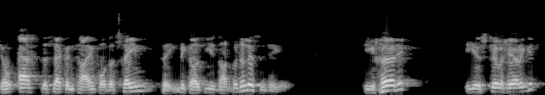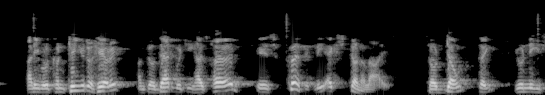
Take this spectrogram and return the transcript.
don't ask the second time for the same thing because he is not going to listen to you. He heard it, he is still hearing it, and he will continue to hear it until that which he has heard is perfectly externalized. So don't think you need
